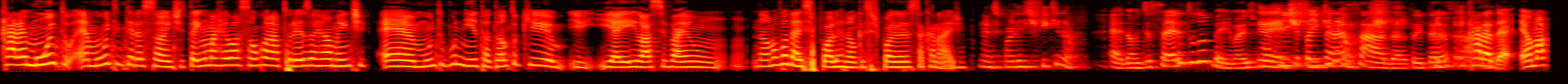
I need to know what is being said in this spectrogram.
Cara, é muito, é muito interessante. Tem uma relação com a natureza realmente é muito bonita. Tanto que. E, e aí lá se vai um. Não, não vou dar spoiler, não, que esse spoiler é sacanagem. Não, spoiler de fic, não. É, não, de série tudo bem, mas de É, fanfic tô fic, não. interessada. Tô interessada. Cara, é uma,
